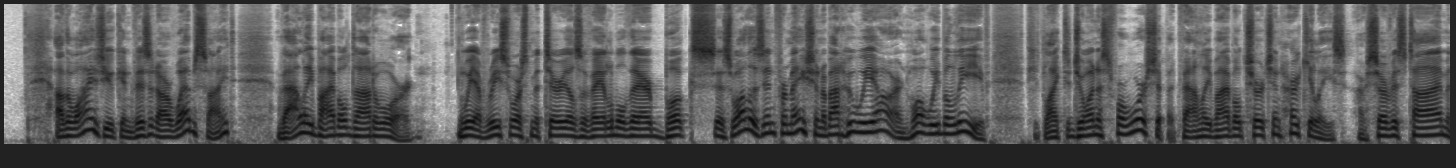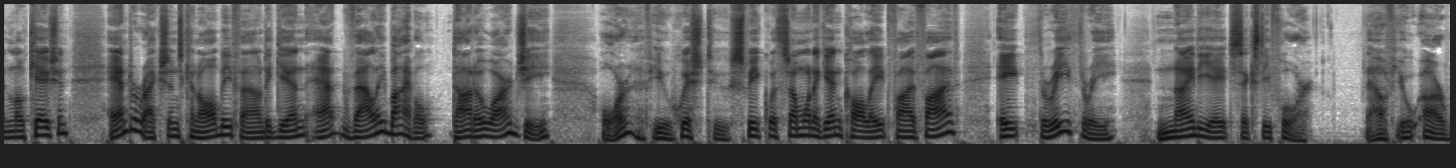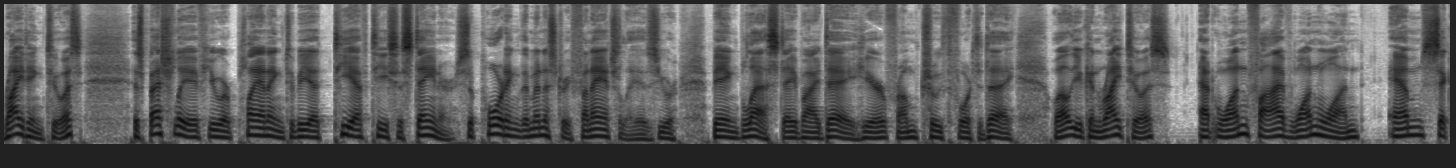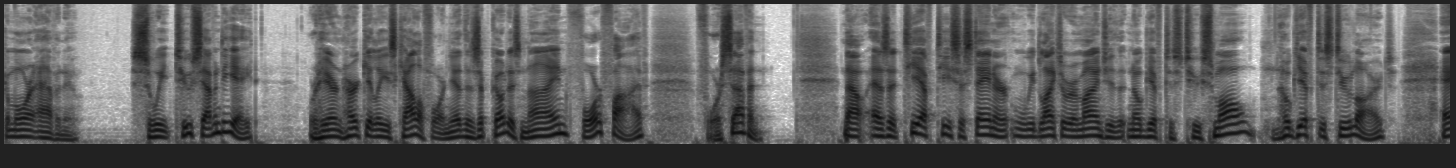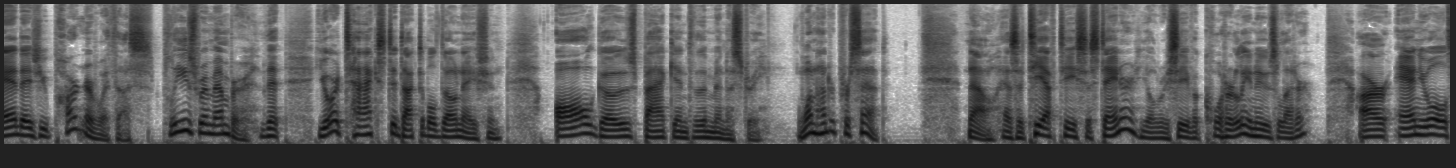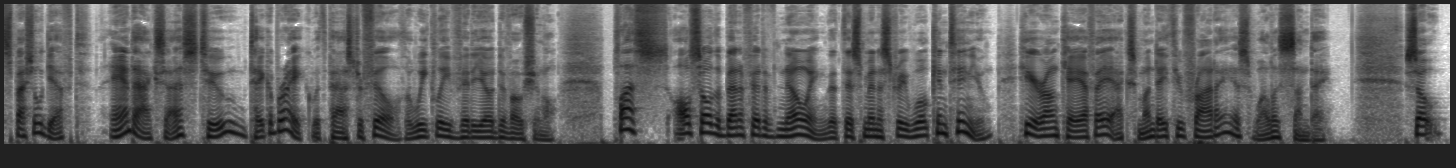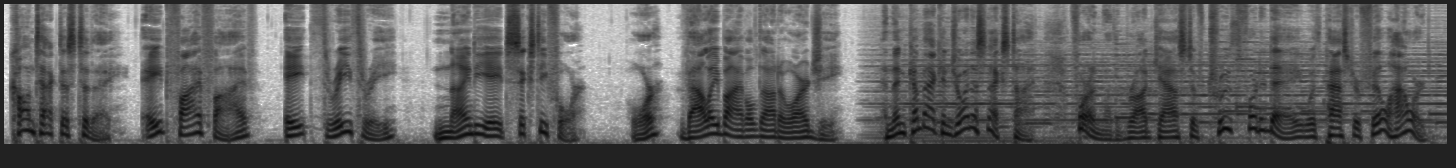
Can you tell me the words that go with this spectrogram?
Otherwise, you can visit our website, valleybible.org. We have resource materials available there, books, as well as information about who we are and what we believe. If you'd like to join us for worship at Valley Bible Church in Hercules, our service time and location and directions can all be found again at valleybible.org. Or if you wish to speak with someone again, call 855 833 9864. Now, if you are writing to us, especially if you are planning to be a TFT sustainer, supporting the ministry financially as you're being blessed day by day here from Truth for Today, well, you can write to us at 1511 M. Sycamore Avenue, Suite 278. We're here in Hercules, California. The zip code is 94547. Now, as a TFT sustainer, we'd like to remind you that no gift is too small, no gift is too large. And as you partner with us, please remember that your tax deductible donation all goes back into the ministry 100%. Now, as a TFT sustainer, you'll receive a quarterly newsletter, our annual special gift, and access to Take a Break with Pastor Phil, the weekly video devotional. Plus, also the benefit of knowing that this ministry will continue here on KFAX Monday through Friday as well as Sunday. So contact us today, 855 833 9864 or valleybible.org. And then come back and join us next time for another broadcast of Truth for Today with Pastor Phil Howard.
